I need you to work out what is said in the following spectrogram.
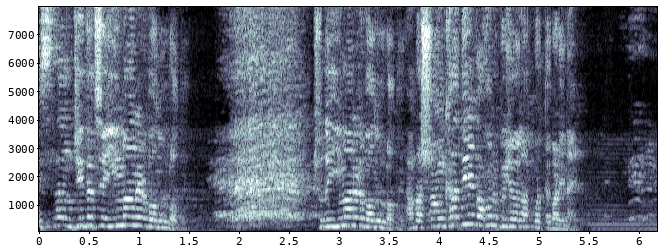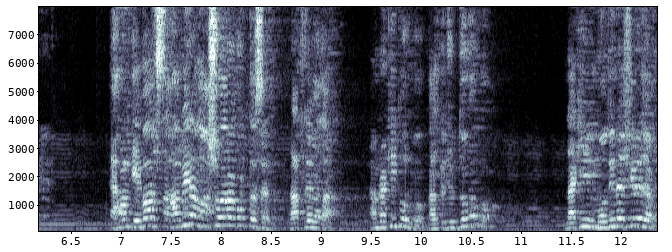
ইসলাম জিতেছে ইমানের বদৌলতে। শুধু ইমানের বদৌলতে। আমরা সংখ্যা দিয়ে কখনো বিজয় লাভ করতে পারি নাই। এখন এবার সাহাবিরা মাসোয়ারা করতেছেন রাত্রেবেলা। আমরা কি করব? কালকে যুদ্ধ করব? নাকি মদিনায় ফিরে যাব?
